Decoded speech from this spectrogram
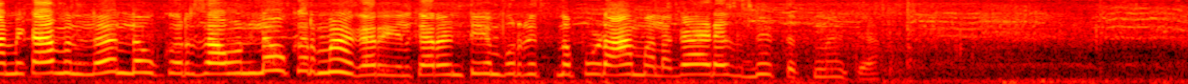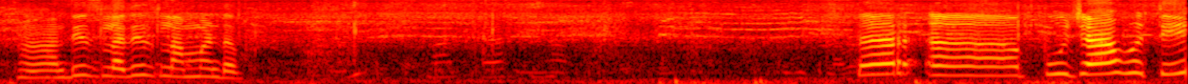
आम्ही काय म्हणलं लवकर जाऊन लवकर माघार येईल कारण टेंभुर्णीतनं पुढं आम्हाला गाड्याच भेटत नाही त्या. हां दिसला दिसला मंडप. तर पूजा होती.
